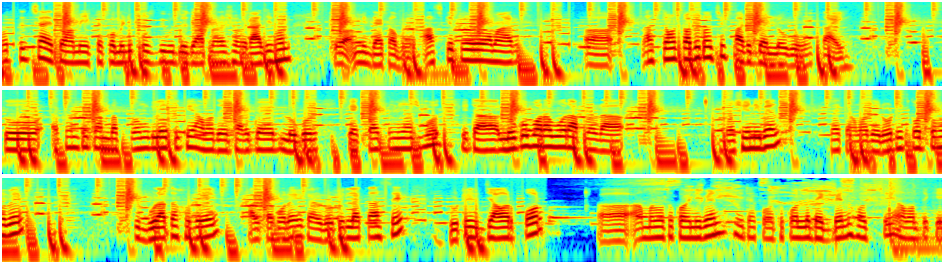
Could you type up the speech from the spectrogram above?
করতে চাই, তো আমি একটা কমেডি পোস্ট দিব যদি আপনারা সবাই রাজি হন। তো আমি দেখাবো। আজকে তো আমার আজকে আমার টপিক হচ্ছে ফারুক ভাইয়ের লোগো তাই। তো এখন থেকে আমরা ফর্মগুলো থেকে আমাদের ফারুক ভাইয়ের লোগোর ক্যারেক্টারটা নিয়ে আসব। সেটা লোগো বরাবর আপনারা বসিয়ে নেবেন। তাকে আমাদের রোটেট করতে হবে। ঘোরাতে হবে, হালকা করে। এখানে রোটেট লেখা আছে। রোটেট যাওয়ার পর আমার মতো করে নেবেন। এটা কত করলে দেখবেন হচ্ছে আমার থেকে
